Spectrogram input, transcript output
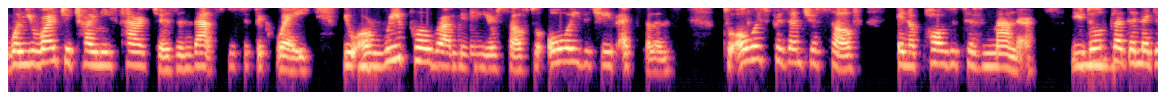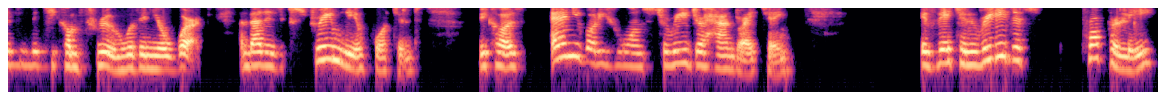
when you write your chinese characters in that specific way you are mm. reprogramming yourself to always achieve excellence to always present yourself in a positive manner you don't mm. let the negativity come through within your work and that is extremely important because anybody who wants to read your handwriting, if they can read it properly,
